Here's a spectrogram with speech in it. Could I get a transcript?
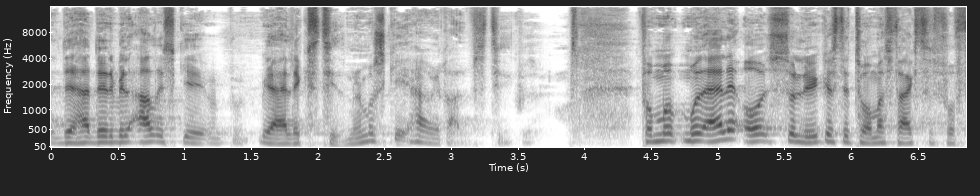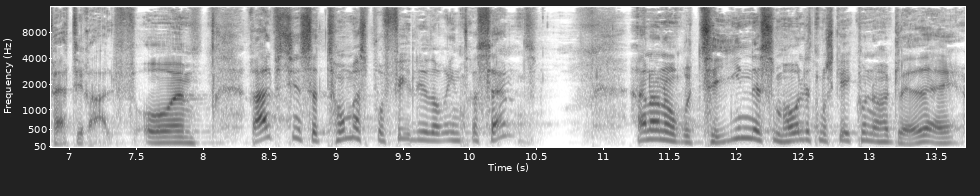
Det, her, det vil aldrig ske i Alex tid, men måske her i Ralfs tid. For mod alle odds så lykkedes det Thomas faktisk at få fat i Ralf. Og øh, Ralf synes, at Thomas profil lyder interessant. Han har nogle rutiner, som holdet måske kunne have glæde af.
